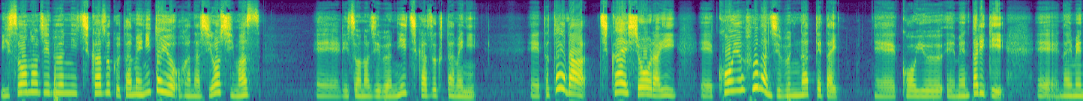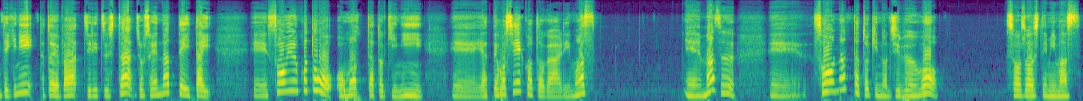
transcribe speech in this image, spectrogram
理想の自分に近づくためにというお話をします。えー、理想の自分に近づくために。えー、例えば近い将来、えー、こういう風な自分になってたい。えー、こういう、えー、メンタリティ、えー、内面的に、例えば自立した女性になっていたい。えー、そういうことを思ったときに、えー、やってほしいことがあります。えー、まず、えそうなった時の自分を想像してみます。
